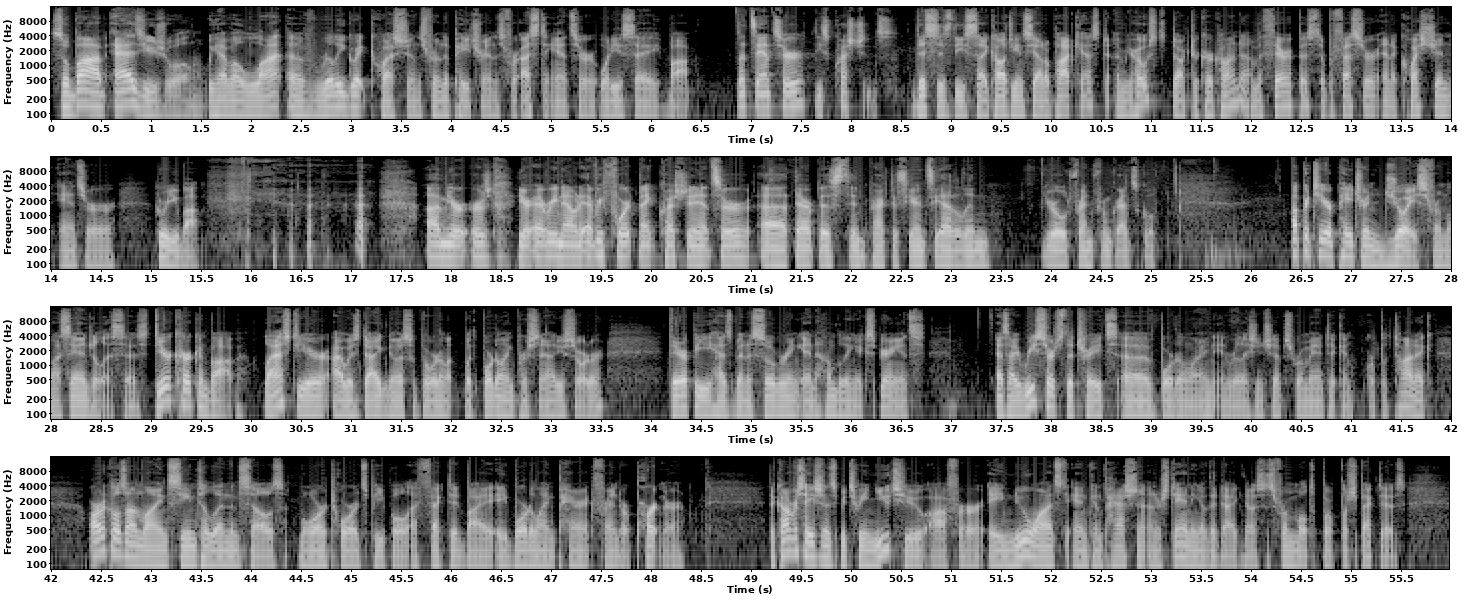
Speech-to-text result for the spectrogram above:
So, Bob, as usual, we have a lot of really great questions from the patrons for us to answer. What do you say, Bob? Let's answer these questions. This is the Psychology in Seattle podcast. I'm your host, Dr. Kirk Honda. I'm a therapist, a professor, and a question answerer. Who are you, Bob? I'm your your every now and every fortnight question answer uh, therapist in practice here in Seattle, and your old friend from grad school. Upper tier patron Joyce from Los Angeles says, "Dear Kirk and Bob, last year I was diagnosed with borderline, with borderline personality disorder. Therapy has been a sobering and humbling experience." As I researched the traits of borderline in relationships, romantic and, or platonic, Articles online seem to lend themselves more towards people affected by a borderline parent, friend, or partner. The conversations between you two offer a nuanced and compassionate understanding of the diagnosis from multiple perspectives.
